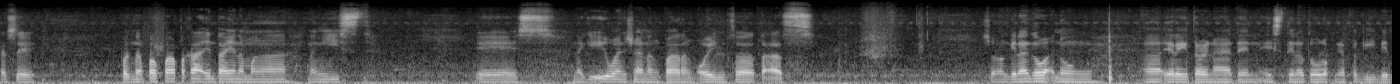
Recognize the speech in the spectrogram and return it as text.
kasi pag napapapakain tayo ng mga ng yeast is nagiiwan siya ng parang oil sa taas so ang ginagawa nung ah, aerator natin is tinutulok niya pagilid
